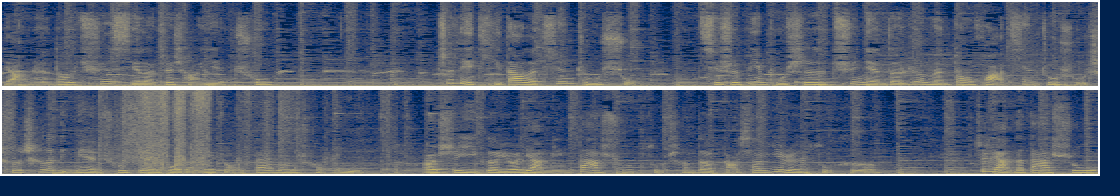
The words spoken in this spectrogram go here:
两人都缺席了这场演出。这里提到了天竺鼠。其实并不是去年的热门动画《天竺鼠车车》里面出现过的那种呆萌宠物，而是一个由两名大叔组成的搞笑艺人组合。这两个大叔，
